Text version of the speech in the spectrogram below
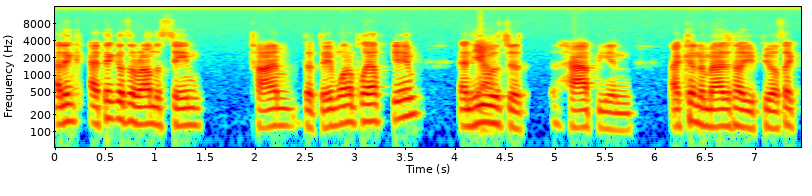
I think I think it's around the same time that they won a playoff game, and he Yeah. was just happy. And I couldn't imagine how you feel. It's like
